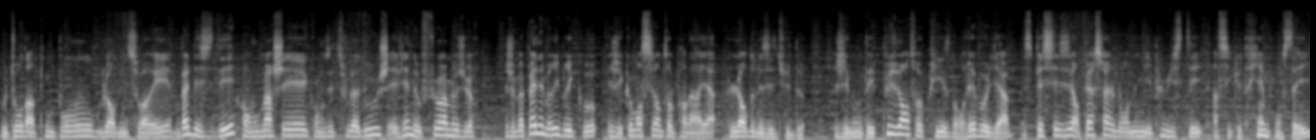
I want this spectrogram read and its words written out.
autour d'un ping-pong ou lors d'une soirée. En fait, des idées, quand vous marchez, quand vous êtes sous la douche, elles viennent au fur et à mesure. Je m'appelle Emery Bricot et j'ai commencé l'entrepreneuriat lors de mes études. J'ai monté plusieurs entreprises dont Revolia, spécialisées en personal branding et publicité, ainsi que Trium Conseil,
